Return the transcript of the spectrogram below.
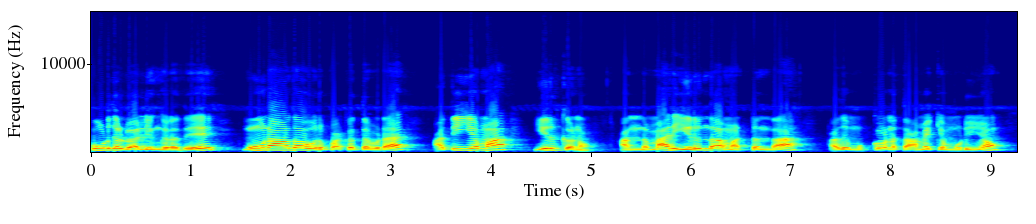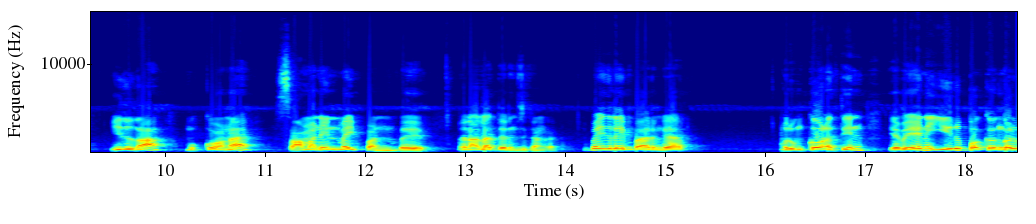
கூடுதல் வேல்யூங்கிறது மூணாவதாக ஒரு பக்கத்தை விட அதிகமாக இருக்கணும். அந்த மாதிரி இருந்தால் மட்டும்தான் அது முக்கோணத்தை அமைக்க முடியும். இதுதான் முக்கோண சமனின்மை பண்பு. அதை நல்லா தெரிஞ்சுக்கோங்க. இப்போ இதுலேயும் பாருங்கள் ஒரு முக்கோணத்தின் எவேனும் இரு பக்கங்கள்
